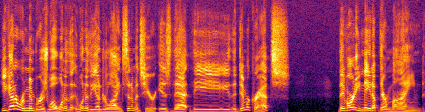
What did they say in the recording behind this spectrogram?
you got to remember as well one of the one of the underlying sentiments here is that the the Democrats they've already made up their mind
